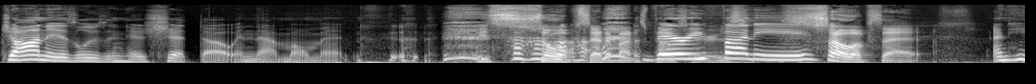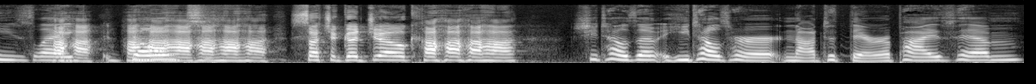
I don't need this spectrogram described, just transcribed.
John is losing his shit though in that moment. He's so upset about his Very posters. funny. So upset. and he's like, "Don't." Such a good joke. Ha ha ha ha. She tells him. He tells her not to therapize him.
